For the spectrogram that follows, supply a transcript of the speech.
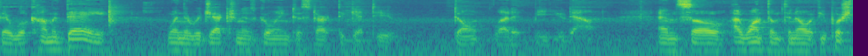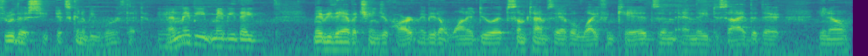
There will come a day when the rejection is going to start to get to you. Don't let it beat you down. And so I want them to know if you push through this, it's going to be worth it. And mm. maybe maybe they maybe they have a change of heart. Maybe they don't want to do it. Sometimes they have a wife and kids, and, and they decide that they're you know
